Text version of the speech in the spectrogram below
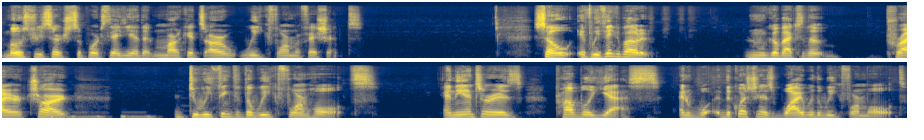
Most research supports the idea that markets are weak form efficient. So if we think about it, and we go back to the prior chart, do we think that the weak form holds? And the answer is probably yes. And the question is, why would the weak form hold?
